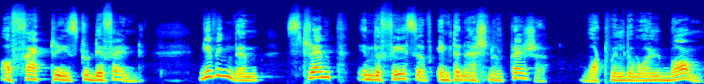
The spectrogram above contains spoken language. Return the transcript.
or factories to defend, giving them strength in the face of international pressure. What will the world bomb?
